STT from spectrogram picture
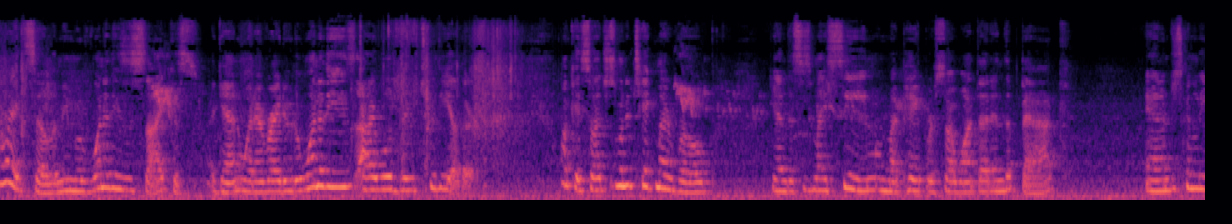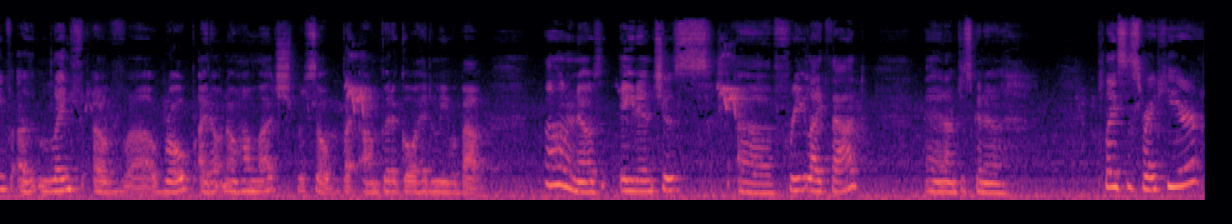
All right, so let me move one of these aside because again, whatever I do to one of these, I will do to the other. Okay, so I just want to take my rope. Again, this is my seam of my paper, so I want that in the back. And I'm just gonna leave a length of uh, rope. I don't know how much, so but I'm gonna go ahead and leave about I don't know, eight inches uh, free like that. And I'm just gonna place this right here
